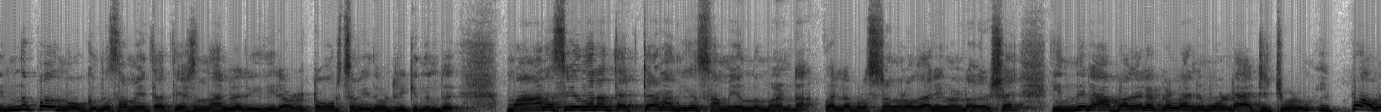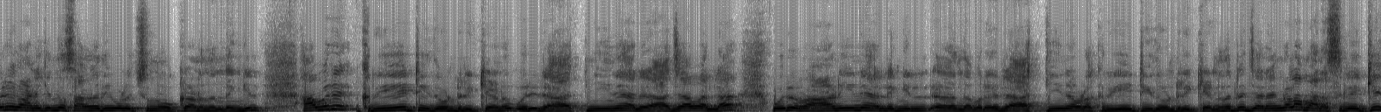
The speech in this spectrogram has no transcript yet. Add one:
ഇന്നിപ്പോൾ നോക്കുന്ന സമയത്ത് അത്യാവശ്യം നല്ല രീതിയിൽ അവിടെ ടോർച്ചർ ചെയ്തുകൊണ്ടിരിക്കുന്നുണ്ട്. മാനസിക നില തെറ്റാൻ അധികം സമയമൊന്നും വേണ്ട. വല്ല പ്രശ്നങ്ങളോ കാര്യങ്ങളോ ഉണ്ടാവും പക്ഷേ ഇന്ന് ആ പകലൊക്കെ ഉള്ള അനുമോളുടെ ആറ്റിറ്റ്യൂഡും ഇപ്പോൾ അവർ കാണിക്കുന്ന സംഗതി വിളിച്ച് നോക്കുകയാണെന്നുണ്ടെങ്കിൽ അവർ ക്രിയേറ്റ് ചെയ്തുകൊണ്ടിരിക്കുകയാണ്. ഒരു രാജ്ഞീനെ അല്ല രാജാവല്ല ഒരു റാണീനെ അല്ലെങ്കിൽ എന്താ പറയുക രാജ്ഞീനെ അവിടെ ക്രിയേറ്റ് ചെയ്തുകൊണ്ടിരിക്കുകയാണ്. എന്നിട്ട് ജനങ്ങളെ മനസ്സിലേക്ക്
